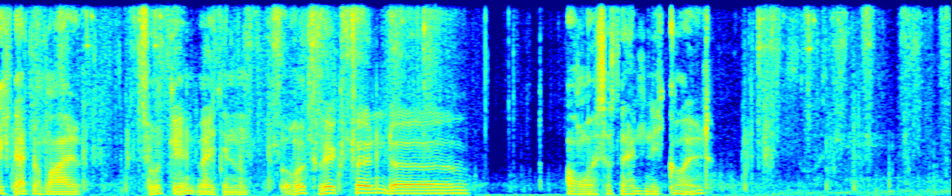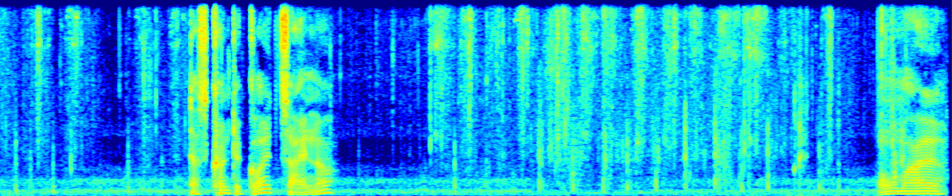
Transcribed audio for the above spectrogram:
ich werde nochmal zurückgehen, wenn ich den Rückweg finde. Oh, ist das da hinten nicht Gold? Das könnte Gold sein, ne? Wir mal...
